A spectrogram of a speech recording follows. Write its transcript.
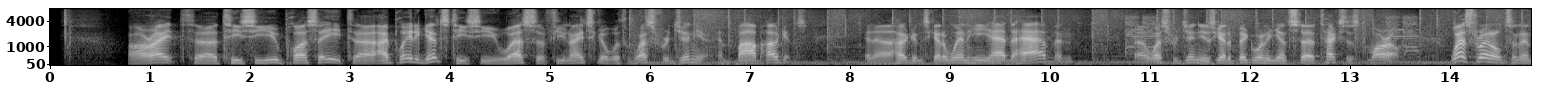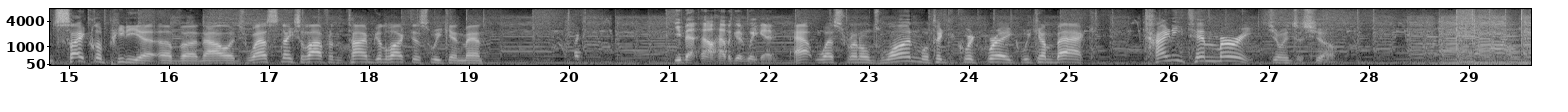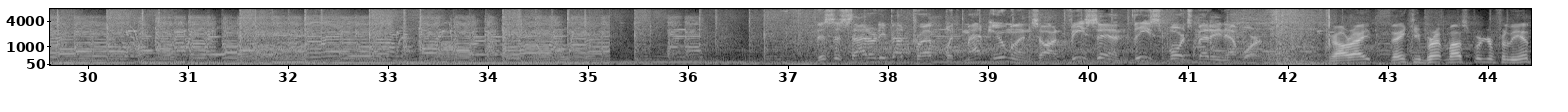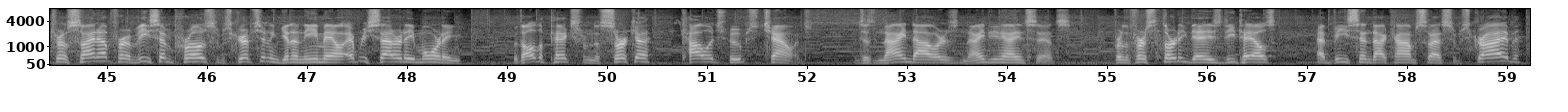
All right, uh, TCU plus eight. Uh, I played against TCU West a few nights ago with West Virginia and Bob Huggins. And uh, Huggins got a win he had to have, and uh, West Virginia's got a big one against uh, Texas tomorrow. Wes Reynolds, an encyclopedia of uh, knowledge. Wes, thanks a lot for the time. Good luck this weekend, man. You bet, pal. Have a good weekend. At Wes Reynolds 1, we'll take a quick break. We come back. Tiny Tim Murray joins the show. This is Saturday Bet Prep with Matt Youmans on VSIN, the Sports Betting Network. All right. Thank you, Brent Musburger, for the intro. Sign up for a VSIN Pro subscription and get an email every Saturday morning with all the picks from the Circa College Hoops Challenge. Just $9.99 for the first 30 days. Details at vsin.com slash subscribe.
